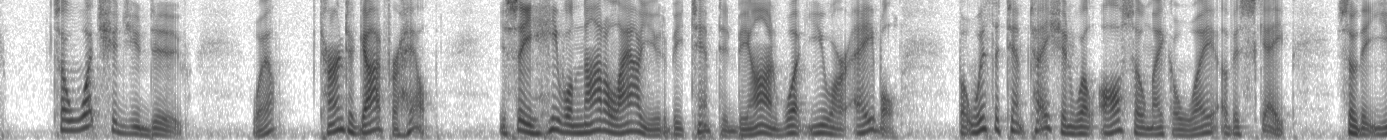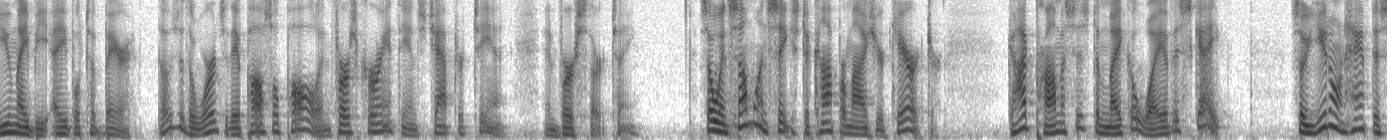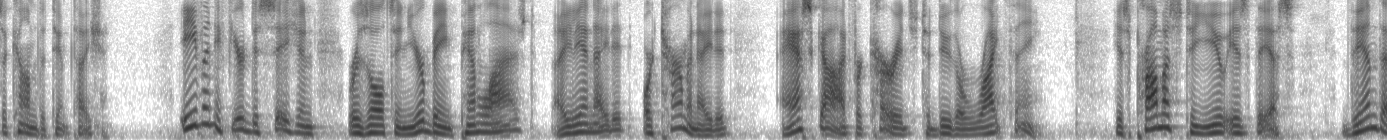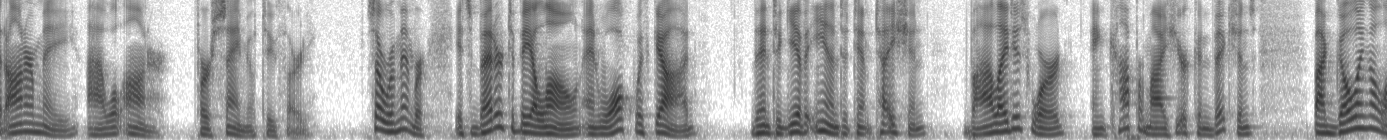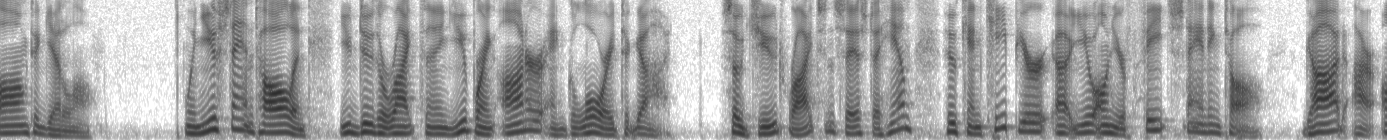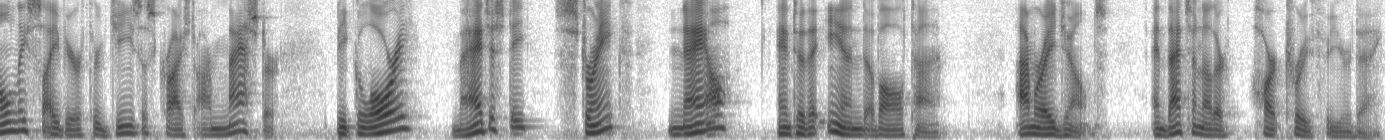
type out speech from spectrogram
So, what should you do? Well, turn to God for help. You see, He will not allow you to be tempted beyond what you are able, but with the temptation will also make a way of escape so that you may be able to bear it. Those are the words of the Apostle Paul in 1 Corinthians chapter 10 and verse 13. So when someone seeks to compromise your character, God promises to make a way of escape. So you don't have to succumb to temptation. Even if your decision results in your being penalized, alienated, or terminated, ask God for courage to do the right thing. His promise to you is this, them that honor me I will honor. 1 Samuel 2:30. So remember, it's better to be alone and walk with God than to give in to temptation, violate His Word, and compromise your convictions by going along to get along. When you stand tall and you do the right thing, you bring honor and glory to God. So Jude writes and says, To him who can keep your, uh, you on your feet standing tall, God, our only Savior, through Jesus Christ, our Master, be glory, majesty, strength, now, and to the end of all time. I'm Ray Jones, and that's another heart truth for your day.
